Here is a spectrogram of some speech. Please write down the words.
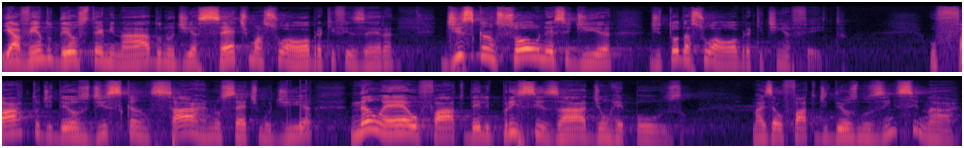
E havendo Deus terminado no dia sétimo a sua obra que fizera, descansou nesse dia de toda a sua obra que tinha feito. O fato de Deus descansar no sétimo dia não é o fato dele precisar de um repouso, mas é o fato de Deus nos ensinar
